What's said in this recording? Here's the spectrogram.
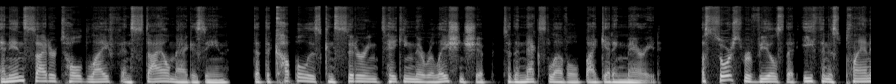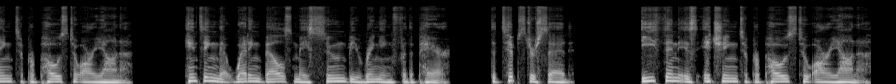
an insider told Life and Style magazine that the couple is considering taking their relationship to the next level by getting married. A source reveals that Ethan is planning to propose to Ariana, hinting that wedding bells may soon be ringing for the pair. The tipster said, Ethan is itching to propose to Ariana.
